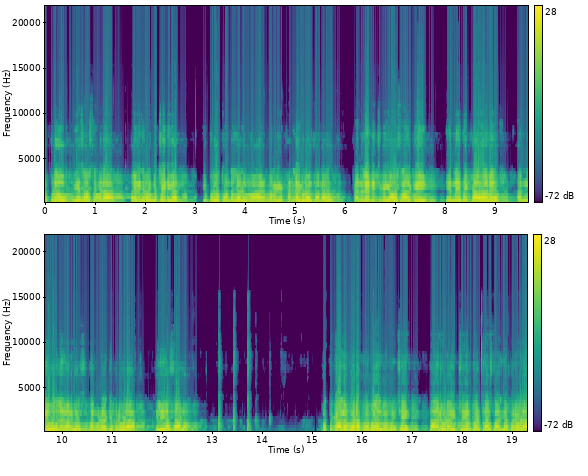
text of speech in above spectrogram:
ఎప్పుడు ఏ సంవత్సరం కూడా పైనుంచి మనకు వచ్చేటి కాదు. ఇప్పుడు తొందరలో మనకి కండ్లేరు కూడా వెళ్తున్నారు కండ్లేరు నుంచి మీకు అవసరాలకి ఎన్నైతే కావాలో అన్ని వదిలేదానికి కూడా సిద్ధంగా ఉండాలని చెప్పి కూడా తెలియజేస్తా ఉన్నాం. కొత్త కాలం కూడా ప్రపోజల్ పంపించి దాన్ని కూడా ఇచ్చే ఏర్పాటు చేస్తామని చెప్పని కూడా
